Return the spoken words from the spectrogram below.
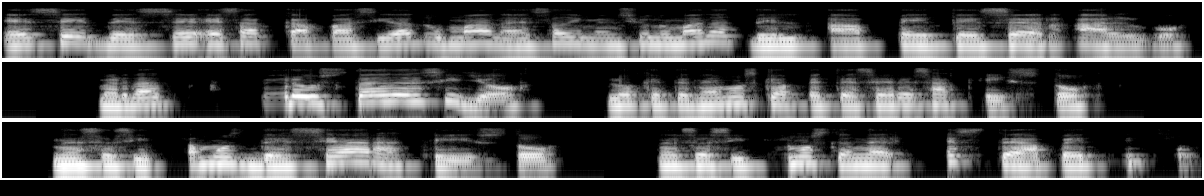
ese esa capacidad humana, esa dimensión humana del apetecer algo, ¿verdad? Pero ustedes y yo, lo que tenemos que apetecer es a Cristo. Necesitamos desear a Cristo necesitamos tener este apetito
